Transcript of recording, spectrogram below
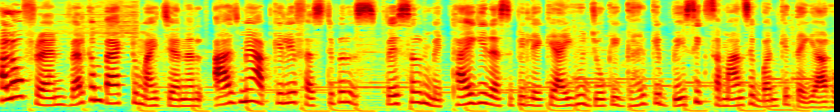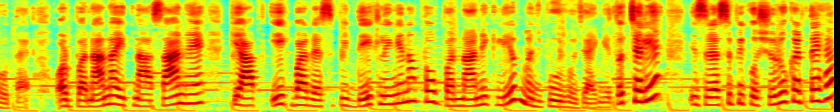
Hello friend welcome back to my channel आज मैं आपके लिए फेस्टिवल स्पेशल मिठाई की रेसिपी लेके आई हूँ, जो कि घर के बेसिक सामान से बन के तैयार होता है। और बनाना इतना आसान है कि आप एक बार रेसिपी देख लेंगे ना तो बनाने के लिए मजबूर हो जाएँगे। तो चलिए, इस रेसिपी को शुरू करते हैं।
